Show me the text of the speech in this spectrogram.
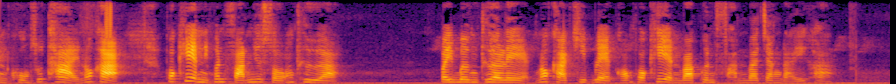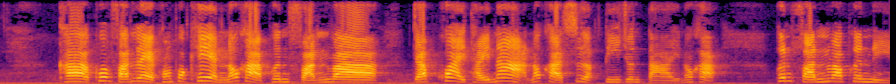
นโค้งสุดท้ายเนาะค่ะพ่อเคนนี่เพิ่นฝันอยู่สองเทือไปเบิงเทือแรกเนาะค่ะคลิปแรกของพ่อเคนว่าเพิ่นฝันว่าจังไดค่ะ ค่ะความฝันแรกของพ่อเคนเนาะค่ะ เพิ่นฝันว่าจับควายไถหน้าเนาะค่ะเสือกตีจนตายเนาะค่ะ เพิ่นฝันว่าเพิ่นนี่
